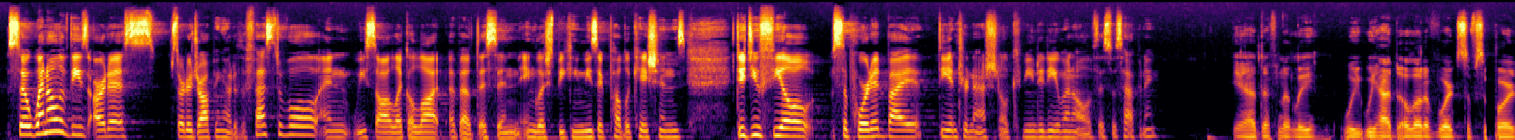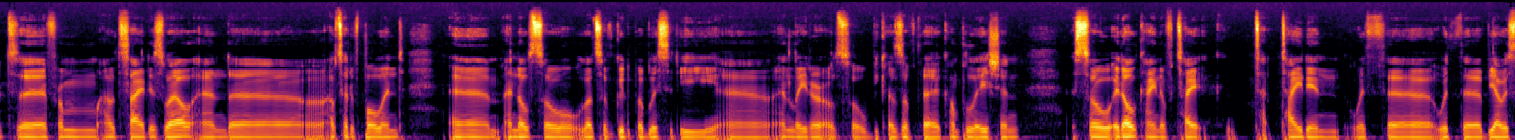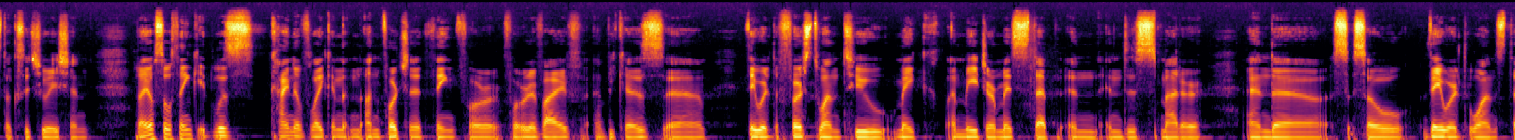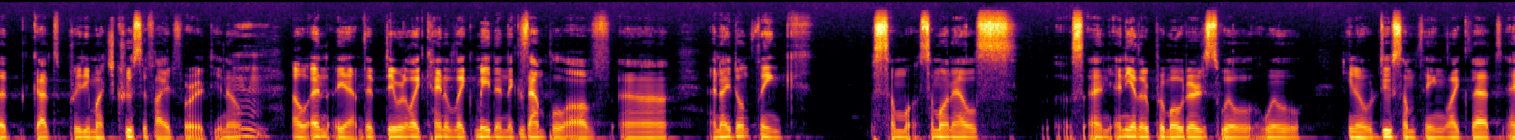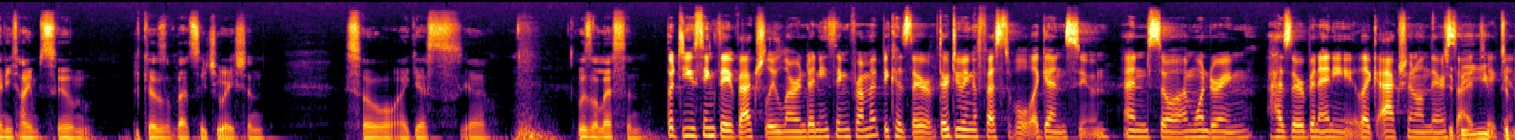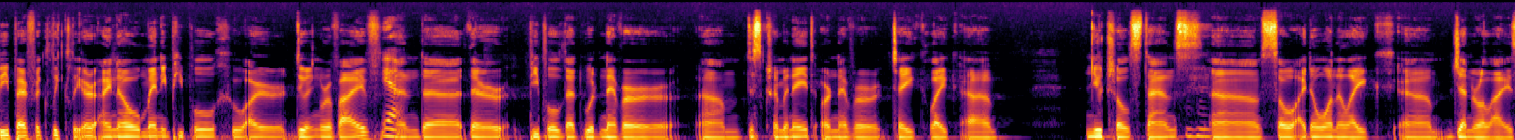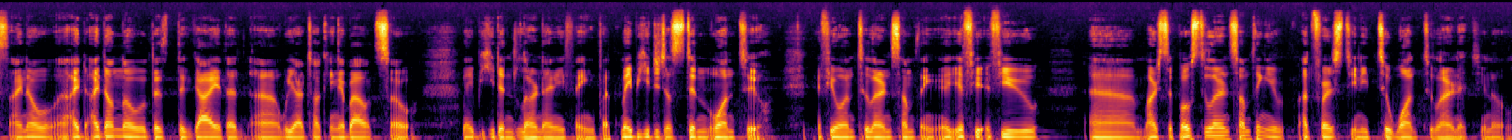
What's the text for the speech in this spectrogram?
So when all of these artists started dropping out of the festival, and we saw like a lot about this in English-speaking music publications. Did you feel supported by the international community when all of this was happening? Yeah, definitely. We we had a lot of words of support uh, from outside as well, and uh, outside of Poland, um, and also lots of good publicity, uh, and later also because of the compilation so it all kind of tied tied in with uh, with the Białystok situation. But I also think it was kind of like an, an unfortunate thing for for Revive uh, because uh, they were the first one to make a major misstep in in this matter, and uh, so they were the ones that got pretty much crucified for it. You know. Mm. Oh, and yeah, they, they, were like kind of like made an example of, uh, and I don't think some someone else and any other promoters will will you know do something like that anytime soon because of that situation. So I guess yeah, it was a lesson. But do you think they've actually learned anything from it because they're they're doing a festival again soon, and so I'm wondering has there been any like action on their to side? Be, to be perfectly clear, I know many people who are doing revive, yeah. and uh, they're people that would never um, discriminate or never take like. Uh, neutral stance. Uh, so I don't want to like um, generalize. I know I, I don't know the the guy that uh, we are talking about. So maybe he didn't learn anything, but maybe he just didn't want to. If you want to learn something, if you if you um, are supposed to learn something, you at first you need to want to learn it. You know.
